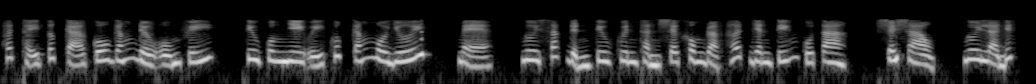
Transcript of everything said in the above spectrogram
hết thảy tất cả cố gắng đều uổng phí, tiêu quân nhi ủy khuất cắn môi dưới, mẹ, ngươi xác định tiêu khuyên thành sẽ không đoạt hết danh tiếng của ta, sẽ sao, ngươi là đích,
